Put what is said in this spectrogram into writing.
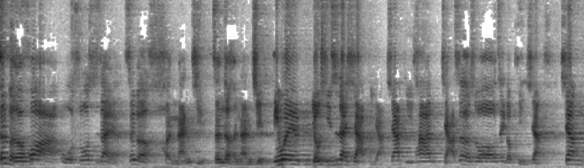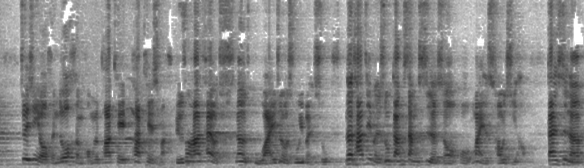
这个的话，我说实在的，这个很难解，真的很难解，因为尤其是在虾皮啊，虾皮它假设说这个品相，像最近有很多很红的 pocket pocket 嘛，比如说他他有那个古玩就有出一本书，那他这本书刚上市的时候，哦，卖的超级好，但是呢，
